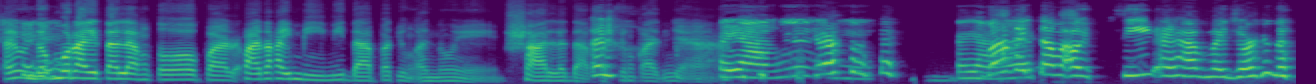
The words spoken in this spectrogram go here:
Ayun, no, Murayta lang to. Para, para kay Mimi, dapat yung ano eh, shala dapat yung kanya. Kaya nga eh. Kaya Bakit naman? Oh, see, I have my journal.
